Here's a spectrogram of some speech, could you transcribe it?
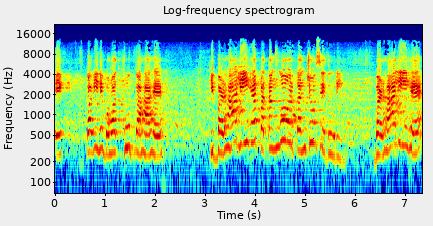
एक कवि ने बहुत खूब कहा है कि बढ़ा ली है पतंगों और कंचों से दूरी, बढ़ा ली है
